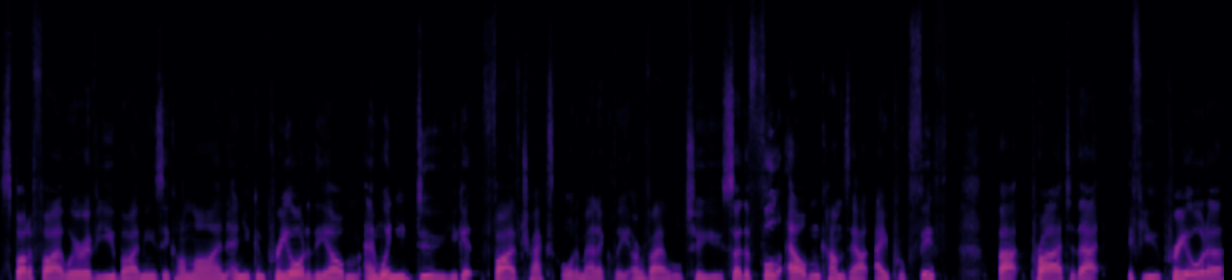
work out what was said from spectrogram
Spotify, wherever you buy music online, and you can pre order the album. And when you do, you get five tracks automatically are available to you. So the full album comes out April 5th, but prior to that, if you pre order,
